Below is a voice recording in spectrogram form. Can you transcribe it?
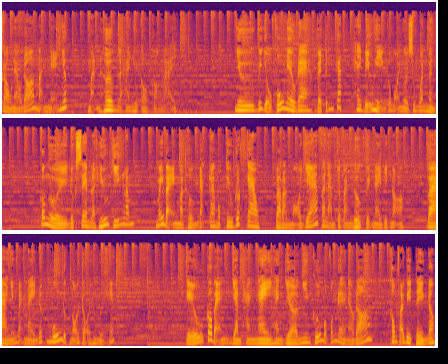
cầu nào đó mạnh mẽ nhất, mạnh hơn là hai nhu cầu còn lại. Như ví dụ Phú nêu ra về tính cách hay biểu hiện của mọi người xung quanh mình. Có người được xem là hiếu chiến lắm, mấy bạn mà thường đặt ra mục tiêu rất cao và bằng mọi giá phải làm cho bằng được việc này, việc nọ. Và những bạn này rất muốn được nổi trội hơn người khác. Kiểu, có bạn dành hàng ngày, hàng giờ nghiên cứu một vấn đề nào đó, không phải vì tiền đâu,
